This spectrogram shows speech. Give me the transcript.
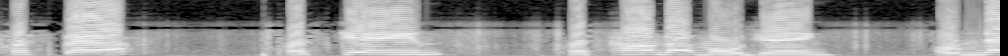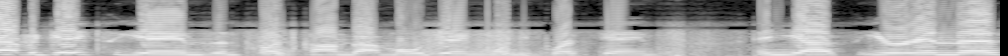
press back, press games, press com.mojang, or navigate to games and press com.mojang when you press games. And yes, you're in this,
